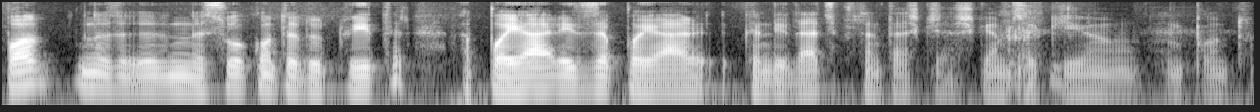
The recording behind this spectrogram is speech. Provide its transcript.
pode na, sua conta do Twitter apoiar e desapoiar candidatos, portanto acho que já chegamos aqui a um, um ponto.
